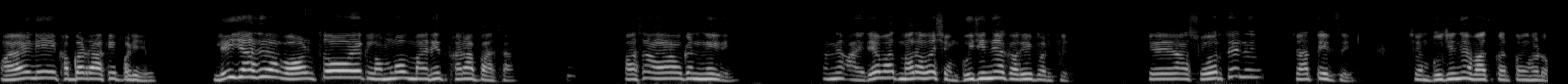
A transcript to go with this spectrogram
ભાઈ ની ખબર રાખવી પડી. લઈ જશે વળ તો એક લમણો મારી ખરા પાછા. પાછા આવ્યા વગર નહીં રહી. અને આરે વાત મારે હવે શંભુજીને કરવી પડશે કે આ સોર છે ને, ચાતીર છે. શંભુજીને વાત કરતો હું હેડો.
